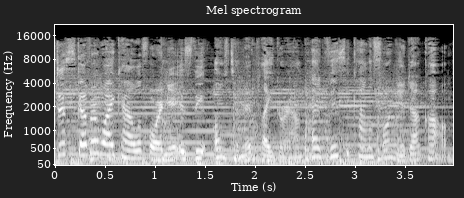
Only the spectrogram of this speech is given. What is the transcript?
Discover why California is the ultimate playground at visitcalifornia.com.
